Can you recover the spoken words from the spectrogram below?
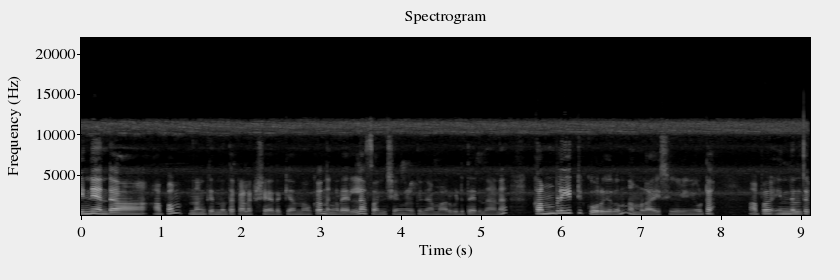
പിന്നെ എന്താ അപ്പം നമുക്ക് ഇന്നത്തെ കളക്ഷൻ ഏതൊക്കെയാണെന്ന് നോക്കാം. നിങ്ങളുടെ എല്ലാ സംശയങ്ങൾക്കും ഞാൻ മറുപടി തരുന്നതാണ്. കംപ്ലീറ്റ് കൊറിയറും നമ്മൾ അയച്ചു കഴിഞ്ഞു കേട്ടോ അപ്പോൾ ഇന്നലത്തെ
